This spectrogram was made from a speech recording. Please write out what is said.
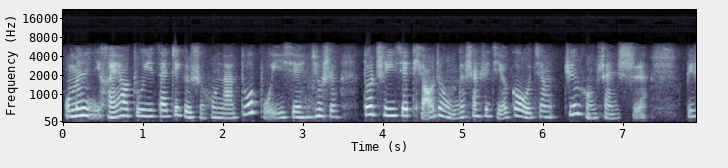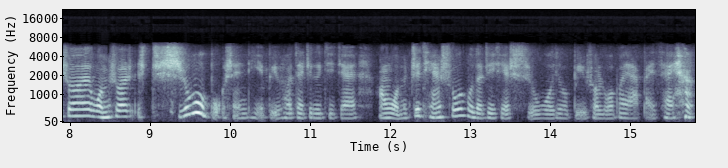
我们还要注意，在这个时候呢，多补一些，就是多吃一些，调整我们的膳食结构，将均衡膳食。比如说，我们说食物补身体，比如说在这个季节啊，我们之前说过的这些食物，就比如说萝卜呀、白菜呀，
